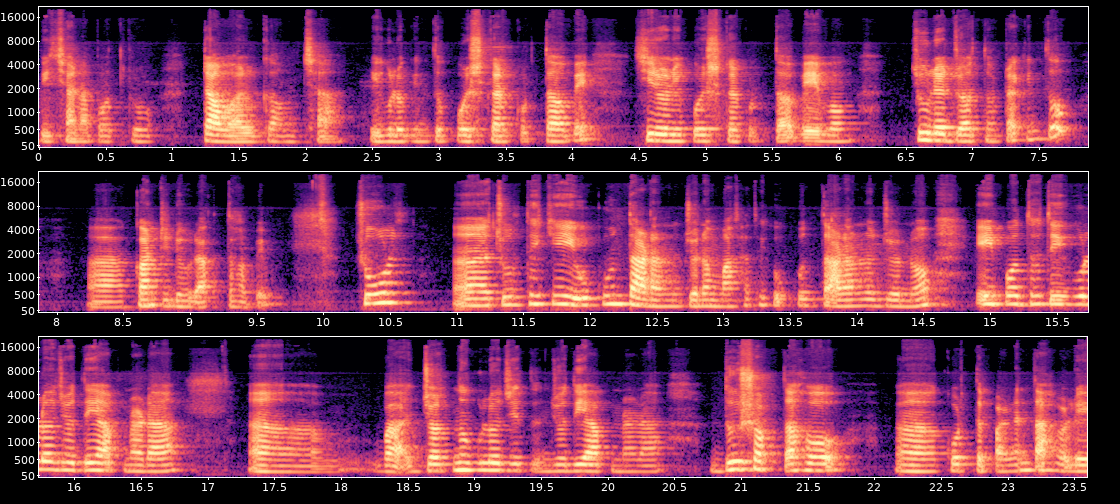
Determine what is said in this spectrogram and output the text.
বিছানাপত্র টাওয়াল গামছা এগুলো কিন্তু পরিষ্কার করতে হবে চিরুনি পরিষ্কার করতে হবে এবং চুলের যত্নটা কিন্তু কন্টিনিউ রাখতে হবে। চুল চুল থেকে উকুন তাড়ানোর জন্য, মাথা থেকে উকুন তাড়ানোর জন্য এই পদ্ধতিগুলো যদি আপনারা বা যত্নগুলো যদি আপনারা দু সপ্তাহ করতে পারেন, তাহলে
